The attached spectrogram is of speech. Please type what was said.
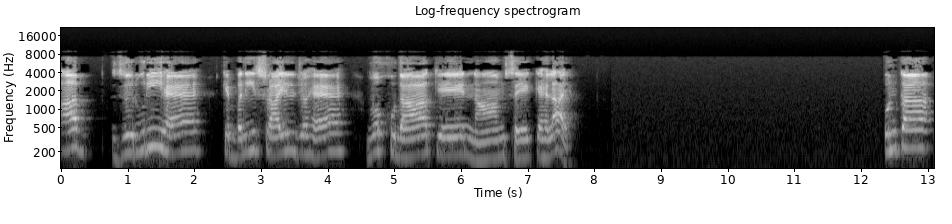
अब ज़रूरी है कि बनी इसराइल जो है, वो खुदा के नाम से कहलाए। उनका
